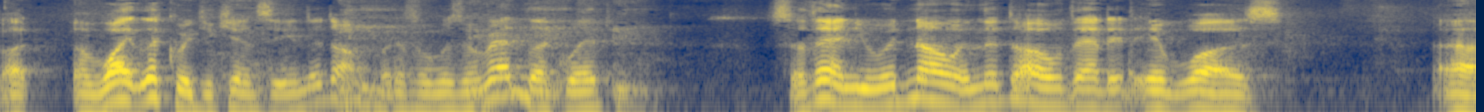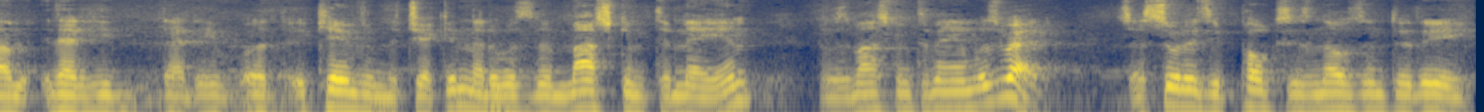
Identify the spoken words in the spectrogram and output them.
But a white liquid you can't see in the dough. But if it was a red liquid, so then you would know in the dough that it, it was um, that he that he, it came from the chicken, that it was the mashkim tameim. It was mashkim tameim was red. So as soon as he pokes his nose into the,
